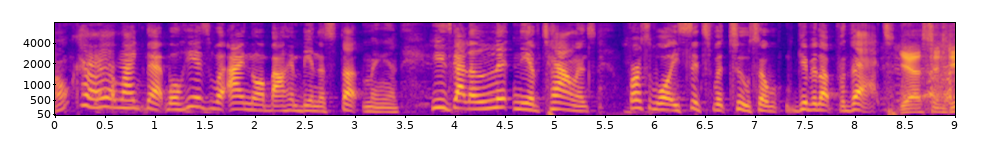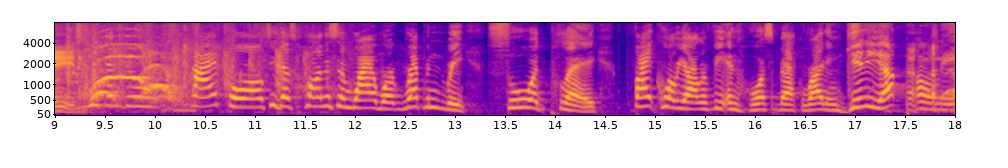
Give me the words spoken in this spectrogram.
Okay, I like that. Well, here's what I know about him being a stunt man. He's got a litany of talents. First of all, he's six foot two, so give it up for that. yes, indeed. He can do high falls. He does harness and wire work, weaponry, sword play, fight choreography, and horseback riding. Giddy up, pony.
